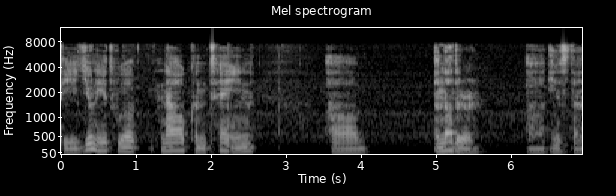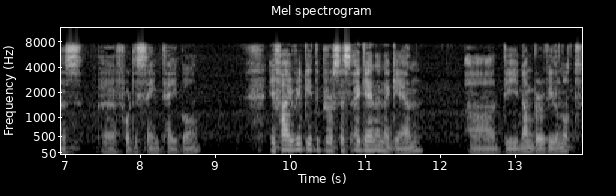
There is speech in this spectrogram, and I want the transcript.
the unit will now contain um, another uh, instance uh, for the same table. If I repeat the process again and again, uh, the number will not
